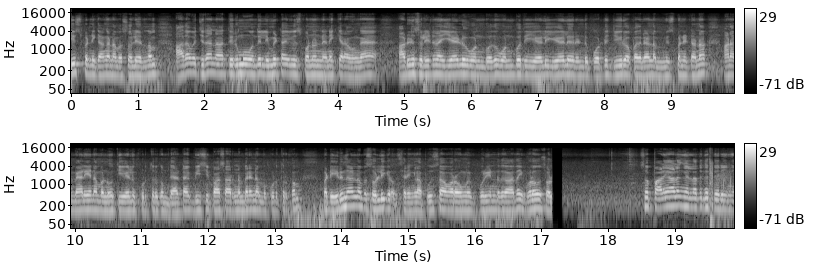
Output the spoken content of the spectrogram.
யூஸ் பண்ணிக்காங்க நம்ம சொல்லியிருந்தோம். அதை வச்சு தான் நான் திரும்பவும் வந்து லிமிட்டாக யூஸ் பண்ணணும்னு நினைக்கிறவங்க அப்படின்னு சொல்லிட்டு நான் ஏழு ஒன்பது ஒன்பது ஏழு ஏழு ரெண்டு போட்டு ஜீரோ பதினேழு நம்ம மிஸ் பண்ணிட்டோன்னா ஆனால் மேலேயே நம்ம நூற்றி ஏழு கொடுத்துருக்கோம். டேட்டா பிசி பாஸ் ஆகிற நம்பரே நம்ம கொடுத்துருக்கோம். பட் இருந்தாலும் நம்ம சொல்லிக்கிறோம். சரிங்களா? புதுசாக வரவங்களுக்கு புரியுன்றதுக்காக தான் இவ்வளவு சொல் ஸோ பழைய ஆளுங்க எல்லாத்துக்கும் தெரியுங்க.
